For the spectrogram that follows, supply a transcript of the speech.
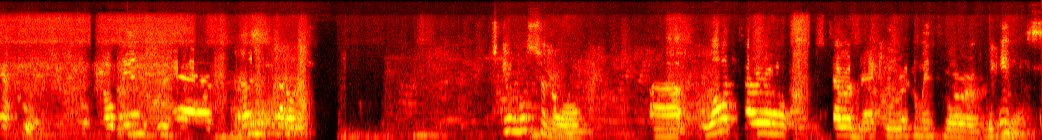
Yeah, cool. So then we have Anne Carolina. She wants to know uh, what tarot, tarot deck you recommend for beginners,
